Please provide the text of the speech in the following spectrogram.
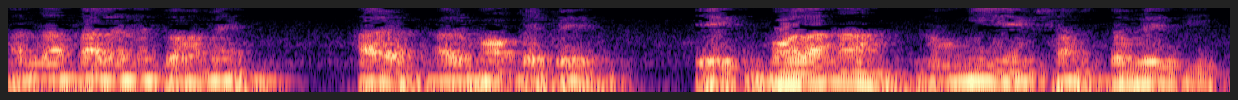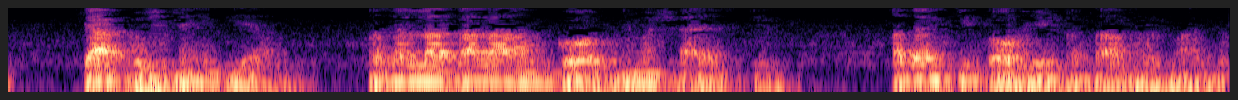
اللہ تعالیٰ نے تو ہمیں ہر ہر موقع پہ ایک مولانا رومی ایک شمس توریزی کیا کچھ نہیں دیا، بس اللہ تعالیٰ ہم کو اپنے مشاعر کی قدر کی توفیق عطا فرما دو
